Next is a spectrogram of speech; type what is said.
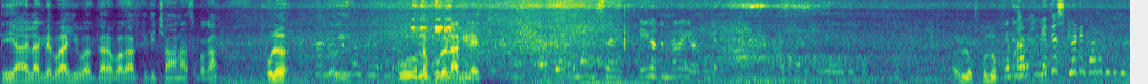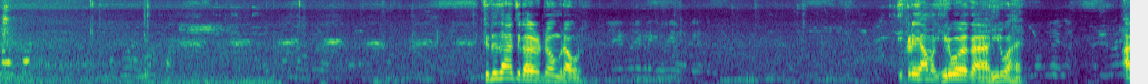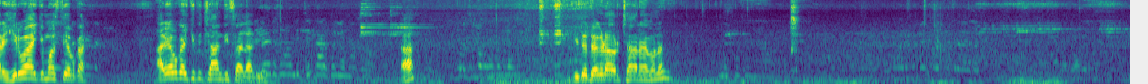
ते यायला लागले बघा हिरवं गारा बघा किती छान असं बघा. फुलं पूर्ण फुलं लागलेली आहेत. Look look. तिथे जायचं का डोंगरावर? इकडे या मग हिरवळ का? हिरवं आहे. अरे हिरवं आहे की मस्त आहे बघा. अरे बघा किती छान दिसायला लागले. हा? इथं दगडावर छान आहे मला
